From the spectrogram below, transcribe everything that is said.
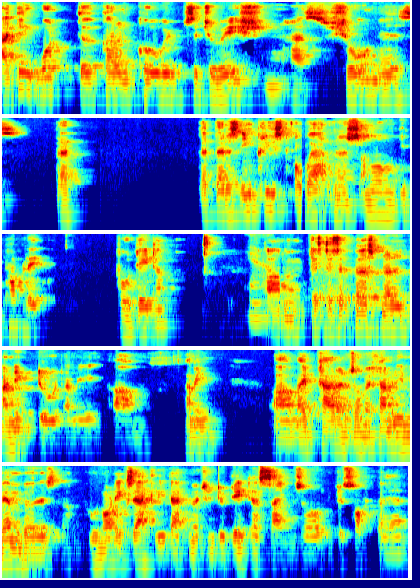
I think what the current COVID situation has shown is that that there is increased awareness among the public for data. Yeah. Um, just as a personal anecdote, I mean, um, I mean, uh, my parents or my family members who are not exactly that much into data science or into software,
